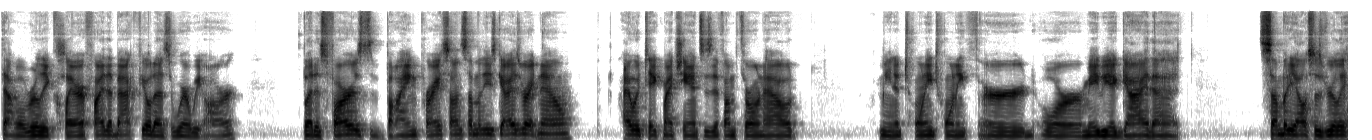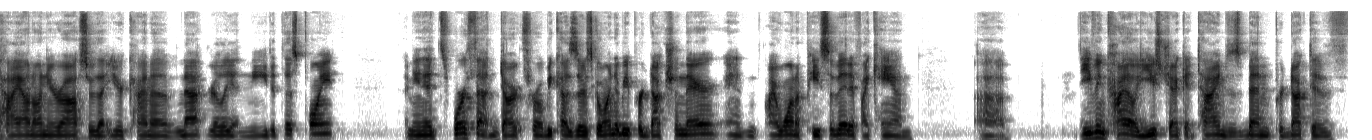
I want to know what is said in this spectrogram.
that will really clarify the backfield as to where we are. But as far as the buying price on some of these guys right now, I would take my chances if I'm throwing out, I mean, a 2023rd or maybe a guy that somebody else is really high on on your roster that you're kind of not really a need at this point. I mean, it's worth that dart throw because there's going to be production there, and I want a piece of it if I can. Uh, even Kyle Juszczyk at times has been productive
